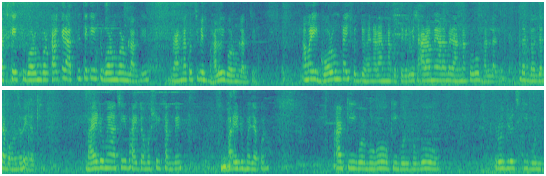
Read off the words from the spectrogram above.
আজকে একটু গরম গরম, কালকে রাত্রি থেকে একটু গরম গরম লাগছে রান্না করছি, বেশ ভালোই গরম লাগছে। আমার এই গরমটাই সহ্য হয় না রান্না করতে গেলে, বেশ আরামে আরামে রান্না করব, ভালো লাগে দেখ, দরজাটা বন্ধ হয়ে যাচ্ছে। ভাইয়ের রুমে আছি, ভাই তো অবশ্যই থাকবে। ভাইয়ের রুমে যখন। আর কি করব গো, কি বলব গো? রোজ রোজ কি বলব?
